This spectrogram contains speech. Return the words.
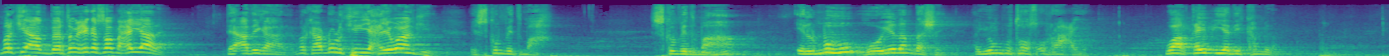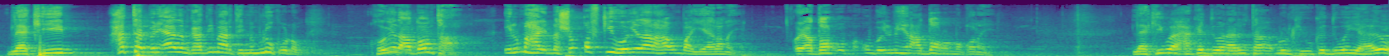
markii aad beerto wixii ka soo baxay yaale dee adigaa le markaa dhulkii iyo xayawaankii isku mid maaha. Isku mid maaha. Ilmuhu hooyadan dhashay ayuunbuu toos u raacaya. Waa qeyb iyadii kamida laakiin xataa bani aadamka haddii maaratay mamluuk u noqdo hooyada addoonta ah ilmahay dhasho qofkii hooyadaa lahaa unbaa yeelanaya. Oy addoon unba ilmihiina addoon u noqonaya laakiin waxaa ka duwan arrintaa dhulkii uu ka duwan yahayo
